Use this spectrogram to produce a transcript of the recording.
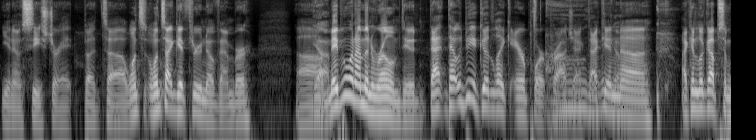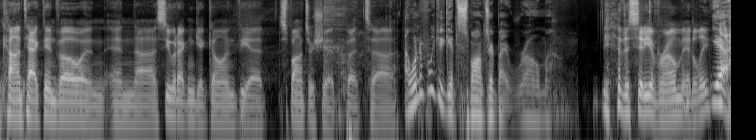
you know, see straight. But uh, once once I get through November, uh, Yeah. maybe when I'm in Rome, dude, that that would be a good like airport project. I can uh, I can look up some contact info and and uh, see what I can get going via sponsorship. But uh, I wonder if we could get sponsored by Rome. the city of Rome, Italy. Yeah,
